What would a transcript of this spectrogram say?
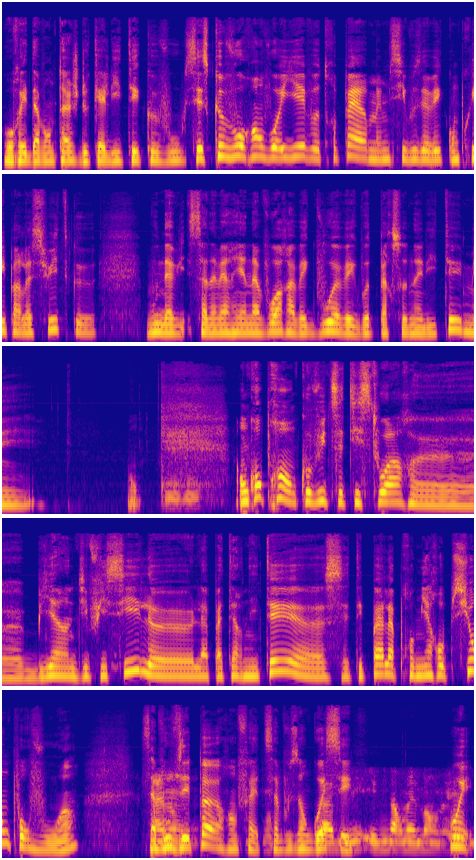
aurait davantage de qualité que vous. C'est ce que vous renvoyez votre père, même si vous avez compris par la suite que vous ça n'avait rien à voir avec vous, avec votre personnalité, mais Mhm. on comprend qu'au vu de cette histoire euh, bien difficile, euh, la paternité, euh, c'était pas la première option pour vous. Hein. Ça Ah vous non. faisait peur en fait, ça vous Ah, angoissait. énormément. Mais Oui.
